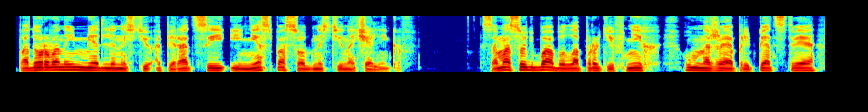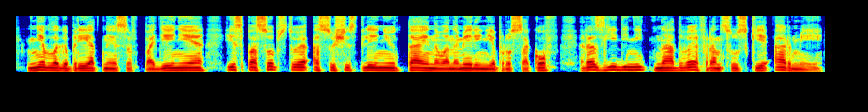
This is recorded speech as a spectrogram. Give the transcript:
подорванный медленностью операции и неспособностью начальников. Сама судьба была против них, умножая препятствия, неблагоприятные совпадения и способствуя осуществлению тайного намерения пруссаков разъединить надвое французские армии,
